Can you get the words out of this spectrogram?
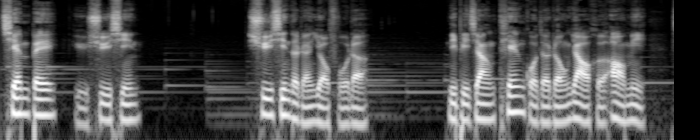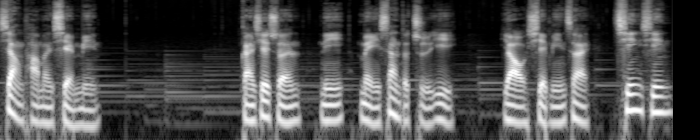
谦卑与虚心。虚心的人有福了，你必将天国的荣耀和奥秘向他们显明。感谢神，你美善的旨意要显明在清心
